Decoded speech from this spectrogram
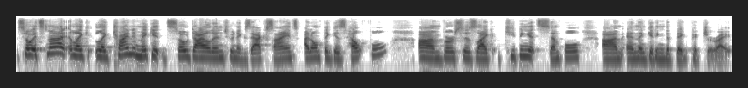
So it's not like like trying to make it so dialed into an exact science i don't think is helpful um, versus like keeping it simple um, and then getting the big picture right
